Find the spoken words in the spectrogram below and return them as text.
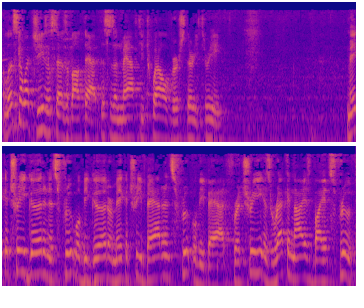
And listen to what Jesus says about that. This is in Matthew 12, verse 33. Make a tree good and its fruit will be good, or make a tree bad and its fruit will be bad. For a tree is recognized by its fruit.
